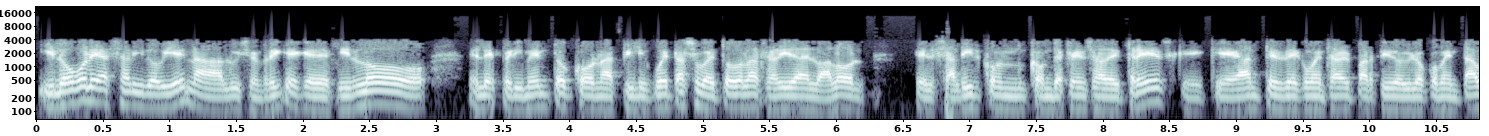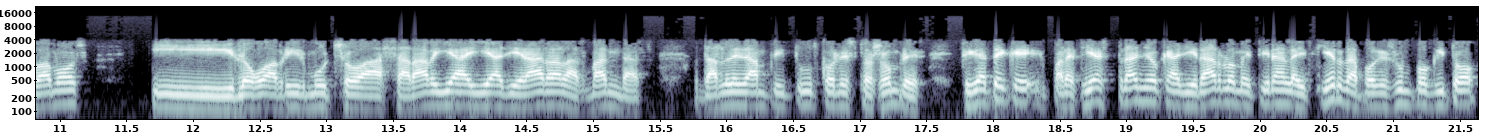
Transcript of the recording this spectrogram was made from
Y luego le ha salido bien a Luis Enrique, hay que decirlo, el experimento con Azpilicueta, sobre todo la salida del balón, el salir con, con defensa de tres, que, que antes de comenzar el partido y lo comentábamos, y luego abrir mucho a Sarabia y a Gerard a las bandas, darle la amplitud con estos hombres. Fíjate que parecía extraño que a Gerard lo metiera en la izquierda, porque es un poquito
